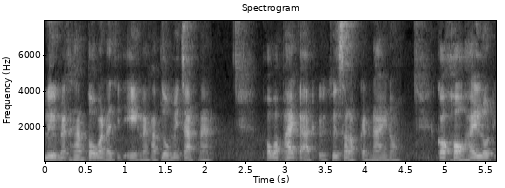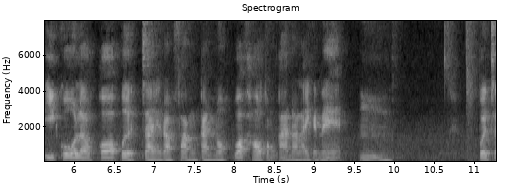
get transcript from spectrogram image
หรือแม้กระทั่งตัววันอาทิตย์เองนะครับโดยไม่จัดนะ เพราะว่าไพ่ก็อาจเกิดขึ้นสลับกันได้เนาะก็ขอให้ลดอีโก้แล้วก็เปิดใจรับฟังกันเนาะว่าเขาต้องการอะไรกันแน่ อืม เปิดใจ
